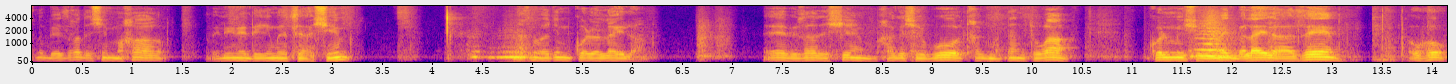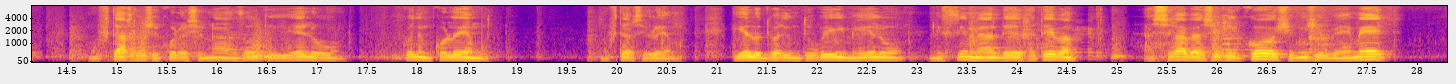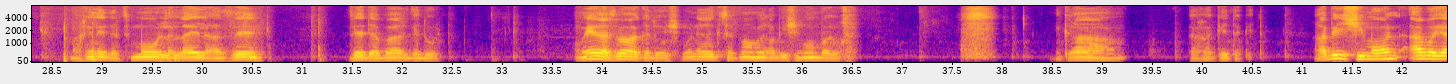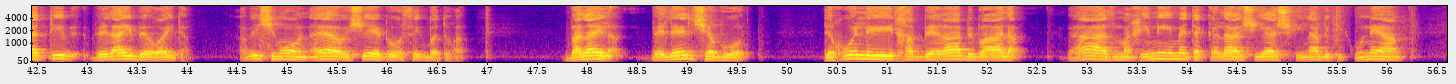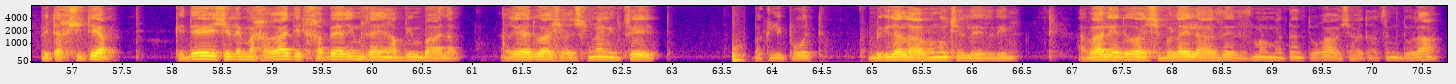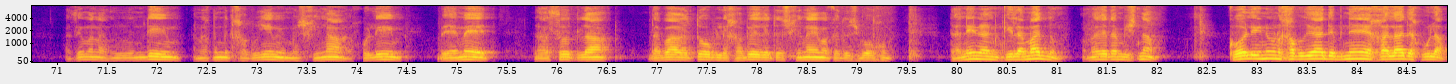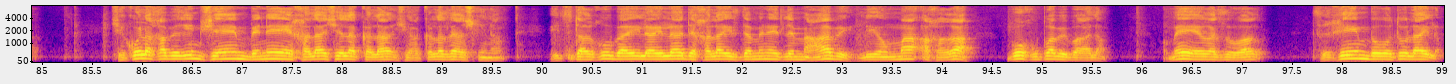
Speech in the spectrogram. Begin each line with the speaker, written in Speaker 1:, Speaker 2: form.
Speaker 1: אנחנו בעזרת השם מחר, בלי נדירים ירצה השם, אנחנו ערים כל הלילה. אה, בעזרת השם, חג השבועות, חג מתן תורה, כל מי שלומד בלילה הזה, או-הו, מובטח לו שכל השנה הזאת יהיה לו, קודם כל לא ימות. מובטח שלא ימות. יהיה לו דברים טובים, יהיה לו ניסים מעל דרך הטבע. אשרה ואשר חלקו, שמי שבאמת מכין את עצמו ללילה הזה, זה דבר גדול. אומר הזוהר הקדוש, בואו נראה קצת מה אומר רבי שמעון בר יוחאי. נקרא ככה קטע קטע. רבי שמעון אבא יתיב ולאי באורייתא. רבי שמעון היה יושב ועוסק בתורה. בלילה, בליל שבועות, דחו להתחברה בבעלה, ואז מכינים את הכלה שהיא השכינה בתיקוניה ותכשיטיה. כדי שלמחרת יתחבר עם זעיר רבים בעליו. הרי ידוע שהשכינה נמצאת בקליפות בגלל העוונות של הילדים, אבל ידוע שבלילה הזה זה זמן מתן תורה, שעת רצון גדולה, אז אם אנחנו לומדים, אנחנו מתחברים עם השכינה, יכולים באמת לעשות לה דבר טוב, לחבר את השכינה עם הקדוש ברוך הוא. תענינן כי למדנו, אומרת המשנה, כל עינון חבריה דבני חלה דכולה. שכל החברים שהם בני היכלה של הכלה, שהכלה זה השכינה, יצטרכו באי לילה דחלה הזדמנת למעבי, ליומה אחרה, בו חופה בבעלה. אומר הזוהר, צריכים באותו לילה,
